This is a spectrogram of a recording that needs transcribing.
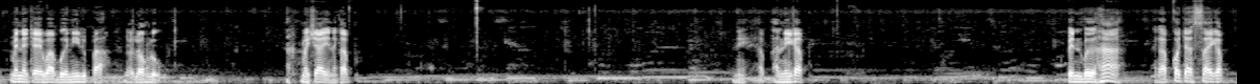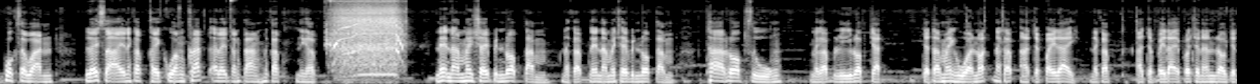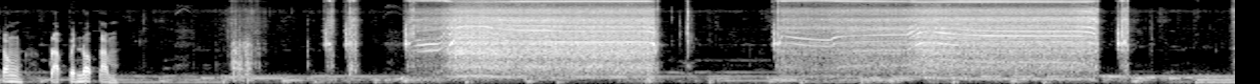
ไม่แน่ใจว่าเบอร์นี้หรือเปล่าเดี๋ยวลองดู ไม่ใช่นะครับ นี่ครับอันนี้ครับ เป็นเบอร์ห้านะครับ ก็จะใส่กับพวกสว่านไร้สายนะครับไขควงคลัตอะไรต่างๆนะครับนี่ครับ แนะนำให้ใช้เป็นรอบต่ำนะครับ แนะนำให้ใช้เป็นรอบต่ำถ้ารอบสูงนะครับ หรือรอบจัดจะทำให้หัวน็อตนะครับ อาจจะไปได้นะครับ อาจจะไปได้เพราะฉะนั้นเราจะต้องปรับเป็นรอบต่ำ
